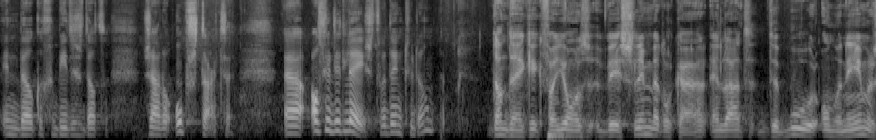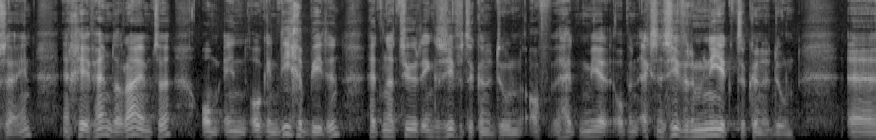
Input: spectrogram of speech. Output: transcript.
in welke gebieden ze dat zouden opstarten. Uh, als u dit leest, wat denkt u dan? Dan denk ik van jongens, wees slim met elkaar en laat de boer ondernemer zijn en geef hem de ruimte om in, ook in die gebieden het natuurinclusiever te kunnen doen of het meer op een extensievere manier te kunnen doen. Uh,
